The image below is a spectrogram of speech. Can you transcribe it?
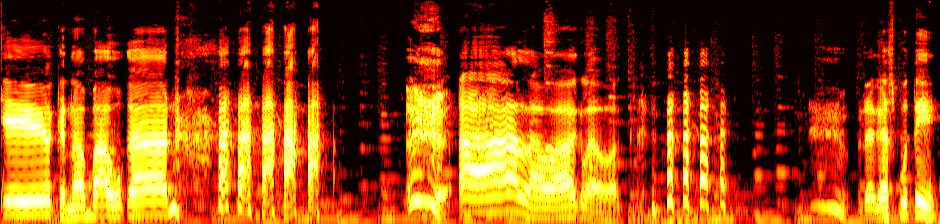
kill? Kena bau kan? ah, lawak, lawak. udah gas putih.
